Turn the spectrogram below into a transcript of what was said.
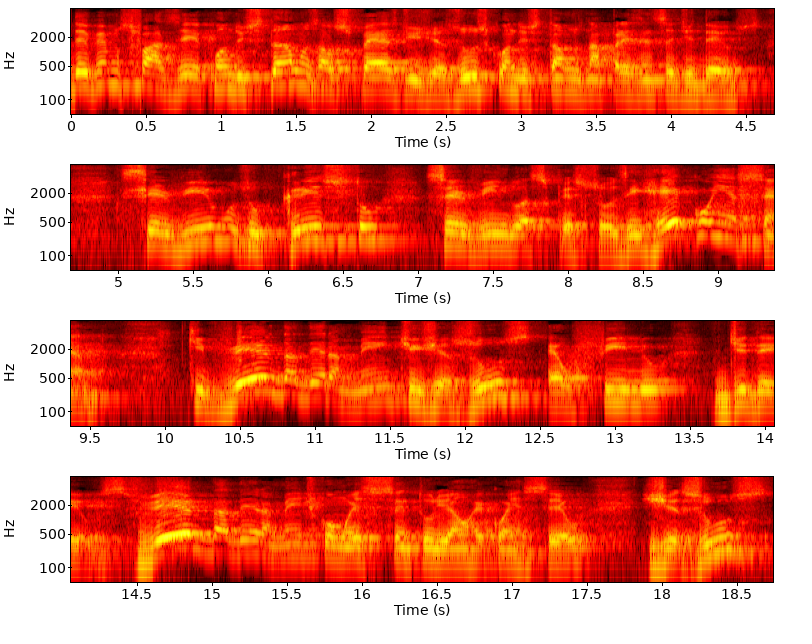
devemos fazer quando estamos aos pés de Jesus, quando estamos na presença de Deus? Servirmos o Cristo servindo as pessoas e reconhecendo que verdadeiramente Jesus é o Filho de Deus. Verdadeiramente, como esse centurião reconheceu, Jesus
